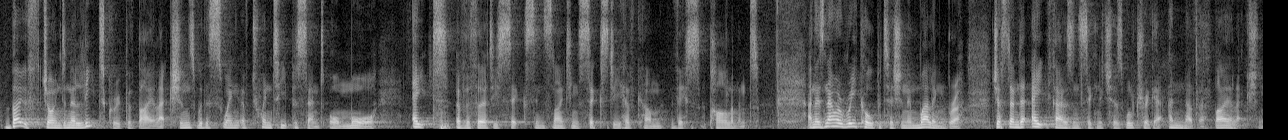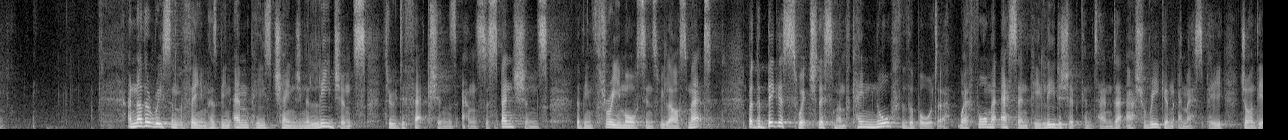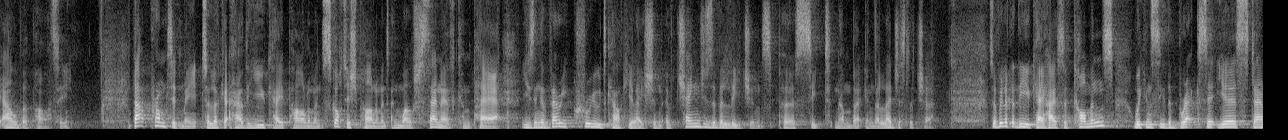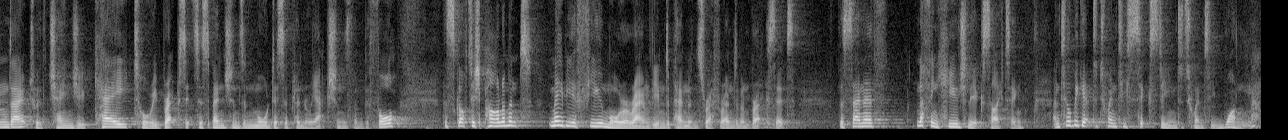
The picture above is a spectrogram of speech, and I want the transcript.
Both joined an elite group of by elections with a swing of 20% or more. Eight of the 36 since 1960 have come this Parliament. And there's now a recall petition in Wellingborough. Just under 8,000 signatures will trigger another by election. Another recent theme has been MPs changing allegiance through defections and suspensions. There have been three more since we last met. But the biggest switch this month came north of the border, where former SNP leadership contender Ash Regan MSP joined the Alba Party. That prompted me to look at how the UK Parliament, Scottish Parliament, and Welsh Senedd compare using a very crude calculation of changes of allegiance per seat number in the legislature. So, if we look at the UK House of Commons, we can see the Brexit years stand out with Change UK, Tory Brexit suspensions, and more disciplinary actions than before. The Scottish Parliament, maybe a few more around the independence referendum and Brexit. The Senedd, nothing hugely exciting, until we get to 2016 to 21.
